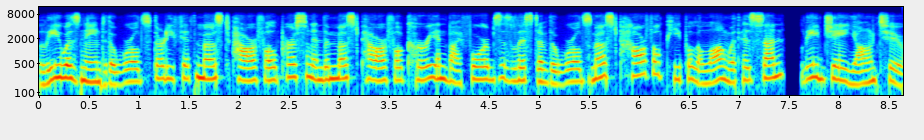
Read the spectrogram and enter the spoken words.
Lee was named the world's 35th most powerful person and the most powerful Korean by Forbes' list of the world's most powerful people along with his son, Lee Jae-yong too.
